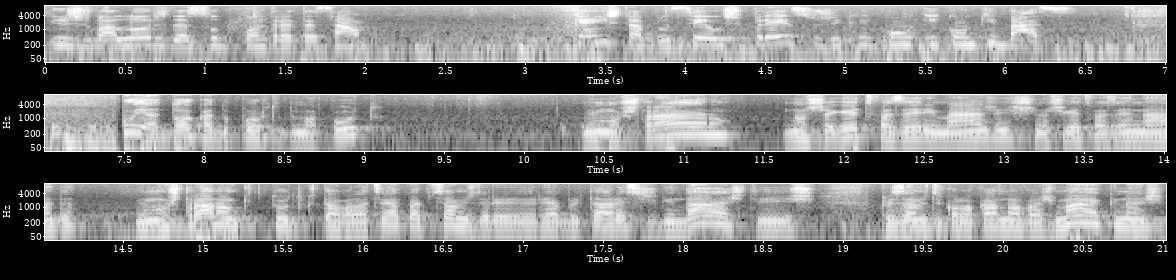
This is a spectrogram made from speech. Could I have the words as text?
e os valores da subcontratação? Quem estabeleceu os preços e, que, com, e com que base? Fui à doca do Porto de Maputo, me mostraram, não cheguei a fazer imagens, não cheguei a fazer nada. Me mostraram que tudo que estava lá, dizendo, precisamos de reabilitar esses guindastes, precisamos de colocar novas máquinas.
